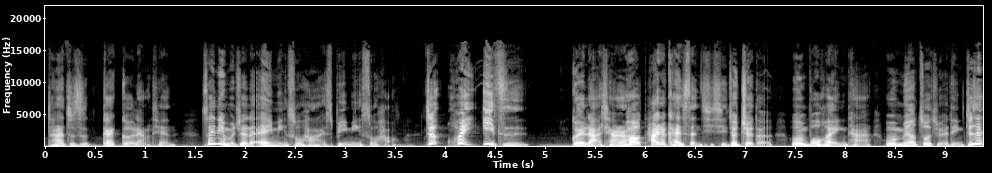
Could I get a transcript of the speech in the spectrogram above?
他就是该隔两天，所以你们觉得 A 民宿好还是 B 民宿好？就会一直。鬼打墙，然后他就开始生气气，就觉得我们不回应他，我们没有做决定，就是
